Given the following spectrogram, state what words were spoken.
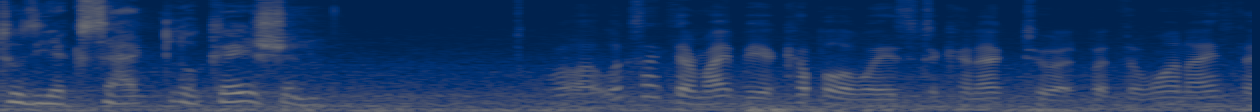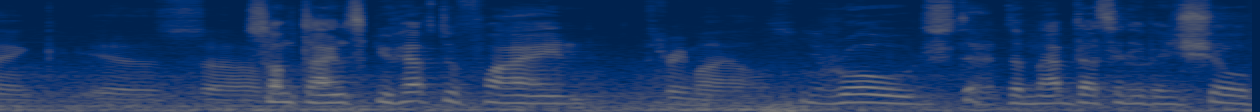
to the exact location. Well, it looks like there might be a couple of ways to connect to it, but the one I think is. Um, Sometimes you have to find three miles. roads that the map doesn't even show.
